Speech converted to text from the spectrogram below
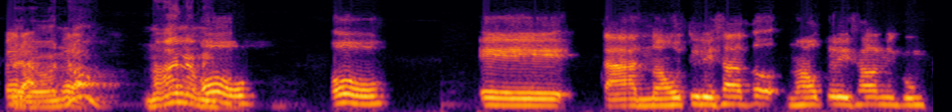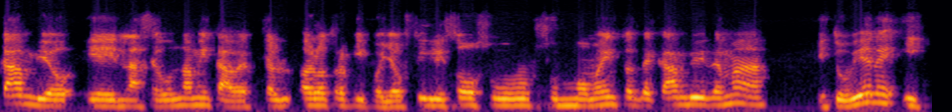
pero no, no es lo mismo. O, eh, no, ha utilizado, no ha utilizado ningún cambio y en la segunda mitad ves que el, otro equipo ya utilizó sus momentos de cambio y demás, y tú vienes y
